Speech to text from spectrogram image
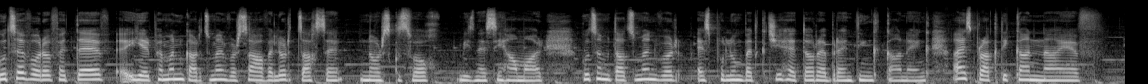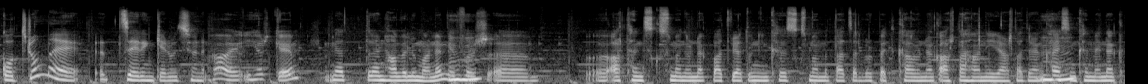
Գուցե որովհետև երբեմն կարծում են, որ սա ավելորդ ծախս է նոր սկսվող բիզնեսի համար։ Գուցե մտածում են, որ այս փուլում պետք չի հետո ռեբրենդինգ կանենք։ Այս պրակտիկան նաև կոտրում է ձեր ընկերությունը։ Հա, իհարկե, մի հատ դրան հավելում անեմ, երբ որ արդեն սկսում են օրինակ պատվիրատուն ինքը սկսում է մտածել, որ պետք է օրինակ արտահանի իր արտադրանքը, այսինքն մենակ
